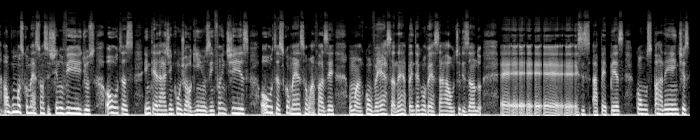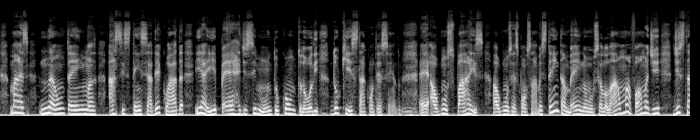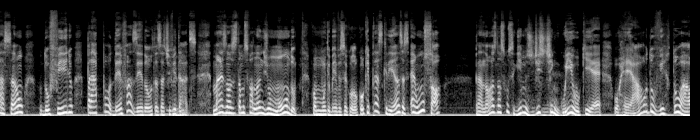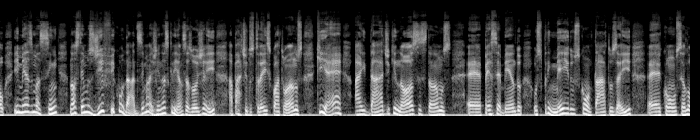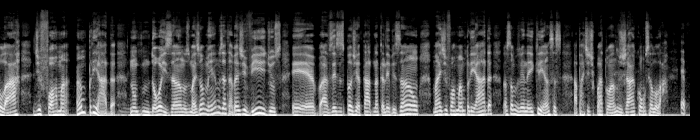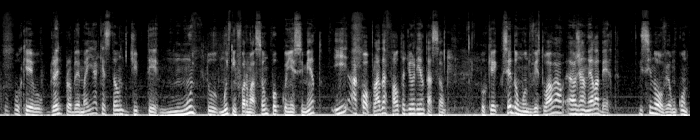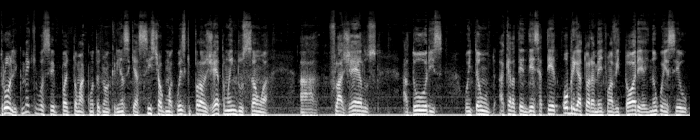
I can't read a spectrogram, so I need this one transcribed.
Algumas começam assistindo vídeos, outras interagem com joguinhos infantis, outras começam a fazer uma conversa, né? Aprender a conversar utilizando é, é, é, esses apps com os parentes, mas não tem uma assistência adequada e aí perde-se muito o controle do que está acontecendo. É, alguns pais, alguns responsáveis têm também no celular uma forma de distração do filho para poder fazer outras atividades. Mas nós estamos falando de um mundo, como muito bem você colocou, que para as crianças é um só para nós, nós conseguimos distinguir o que é o real do virtual. E mesmo assim, nós temos dificuldades. Imagina as crianças hoje aí, a partir dos 3, 4 anos, que é a idade que nós estamos é, percebendo os primeiros contatos aí é, com o celular de forma ampliada. Num, dois anos mais ou menos, através de vídeos, é, às vezes projetado na televisão, mas de forma ampliada, nós estamos vendo aí crianças a partir de quatro anos já com o celular. É porque o grande problema aí é a questão de ter muito, muita informação, pouco conhecimento e acoplada à falta de orientação. Porque sendo um mundo virtual é a janela aberta. E se não houver um controle, como é que você pode tomar conta de uma criança que assiste alguma coisa que projeta uma indução a, a flagelos, a dores, ou então aquela tendência a ter obrigatoriamente uma vitória e não conhecer o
